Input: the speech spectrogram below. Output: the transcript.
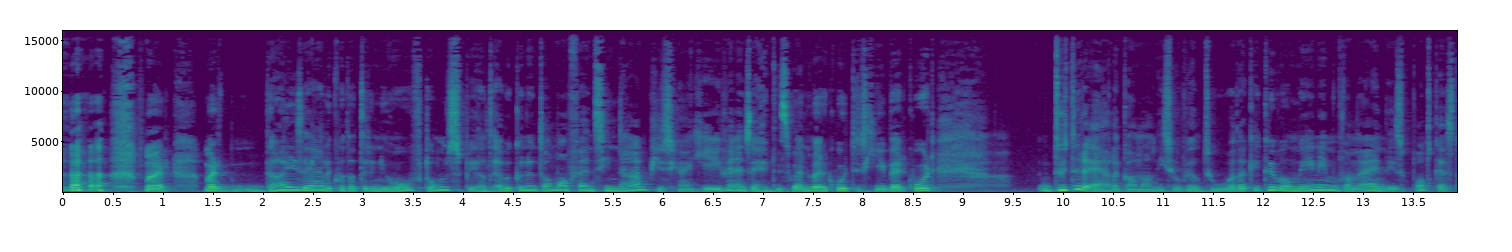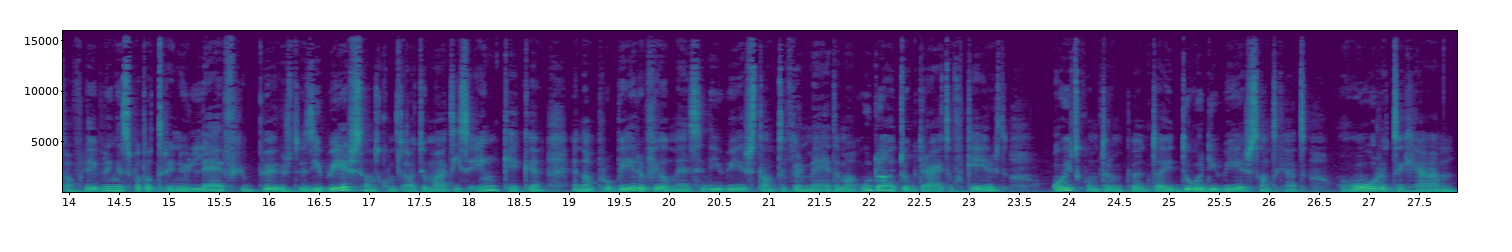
maar, maar dat is eigenlijk wat er in je hoofd omspeelt. En we kunnen het allemaal fancy naampjes gaan geven en zeggen: het is wel werkwoord, het is geen werkwoord doet er eigenlijk allemaal niet zoveel toe. Wat ik u wil meenemen vandaag in deze podcastaflevering is wat er in uw lijf gebeurt. Dus die weerstand komt automatisch inkikken en dan proberen veel mensen die weerstand te vermijden. Maar hoe dat het ook draait of keert, ooit komt er een punt dat je door die weerstand gaat horen te gaan.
